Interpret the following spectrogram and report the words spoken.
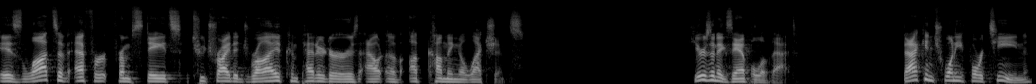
is lots of effort from states to try to drive competitors out of upcoming elections. Here's an example of that. Back in 2014,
